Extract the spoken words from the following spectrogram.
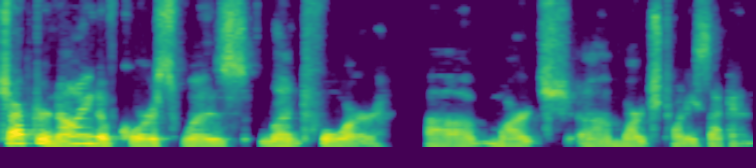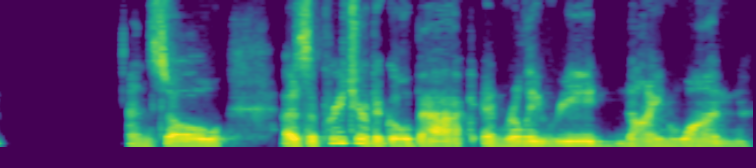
chapter nine, of course, was Lent four, uh, March uh, March 22nd. And so, as a preacher, to go back and really read nine one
